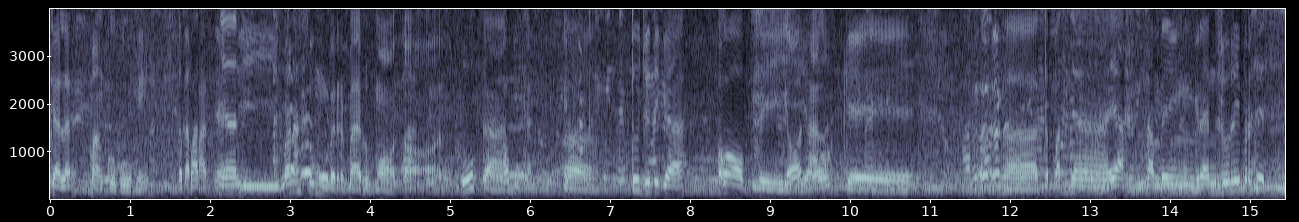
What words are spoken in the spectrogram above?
Jalan Mangkubumi Tepatnya di mana? Sumber Baru Motor Bukan. Oh bukan Eh, 73 Coffee. Oh, salah. Oke. Eh, tepatnya ya samping Grand Suri persis.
